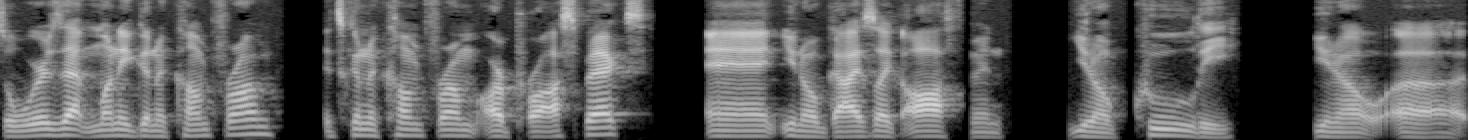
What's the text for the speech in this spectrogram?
So where's that money going to come from? It's going to come from our prospects and you know guys like Othmann, you know Cooley, you know, uh,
